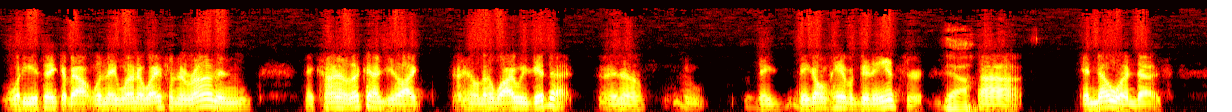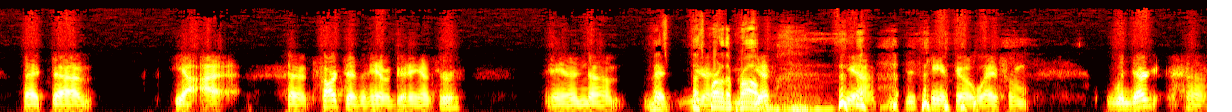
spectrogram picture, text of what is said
what do you think about when they went away from the run, and they kind of look at you like, I don't know why we did that. You know, they they don't have a good answer. Yeah. Uh, and no one does. But um, yeah, I, uh, Sark doesn't have a good answer, and um, That's, you that's know, part of the problem. just- yeah, just can't go away from when they're. Uh,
